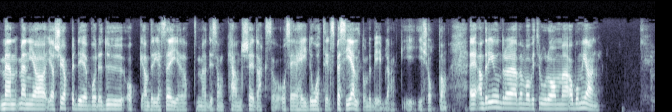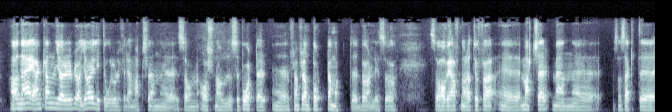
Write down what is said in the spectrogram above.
men men jag, jag köper det både du och André säger att Madison kanske är dags att, att säga hej då till. Speciellt om det blir blank i, i 28. Eh, André undrar även vad vi tror om eh, Aubameyang. Ja, nej, han kan göra det bra. Jag är lite orolig för den matchen eh, som Arsenal-supporter. Eh, framförallt borta mot eh, Burnley så så har vi haft några tuffa eh, matcher, men eh, som sagt eh,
